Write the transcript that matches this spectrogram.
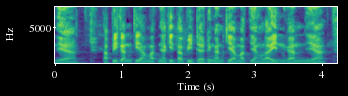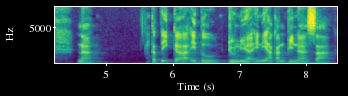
ya. Tapi kan kiamatnya kita beda dengan kiamat yang lain kan ya. Nah, Ketika itu dunia ini akan binasa,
